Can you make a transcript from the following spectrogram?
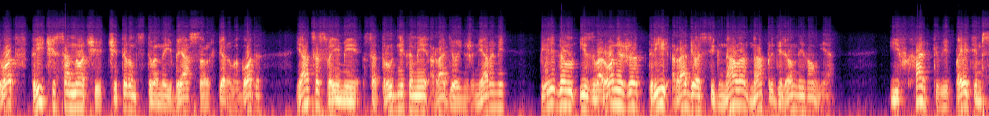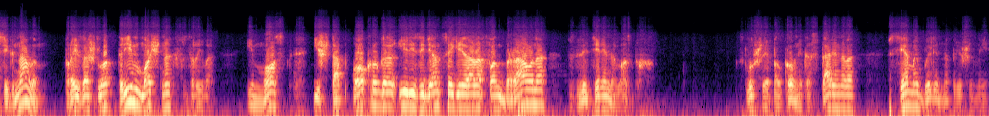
вот в три часа ночи 14 ноября 41 года я со своими сотрудниками, радиоинженерами, передал из Воронежа три радиосигнала на определенной волне. И в Харькове по этим сигналам произошло три мощных взрыва. И мост, и штаб округа, и резиденция генерала фон Брауна взлетели на воздух. Слушая полковника Старинова, все мы были напряжены.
